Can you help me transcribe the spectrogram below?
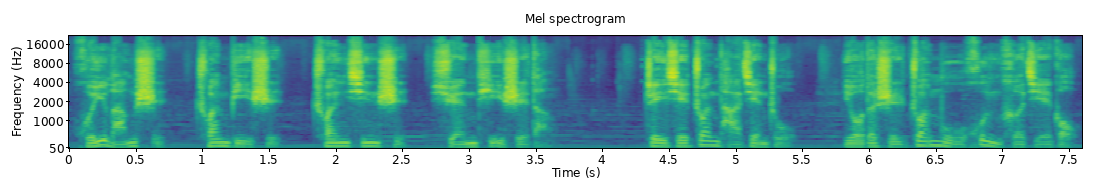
回廊式、穿壁式、穿心式、悬梯式等。这些砖塔建筑有的是砖木混合结构，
